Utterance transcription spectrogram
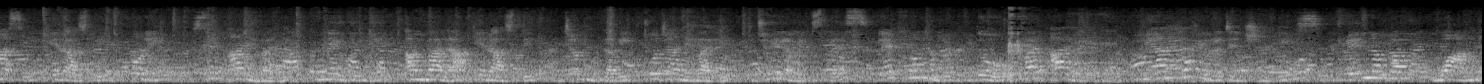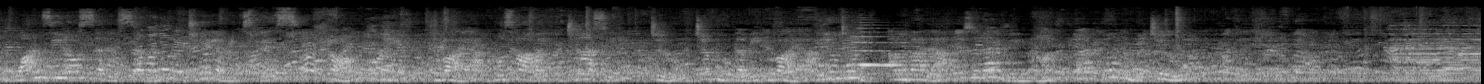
Varanasi के रास्ते पुणे से आने वाली नई दिल्ली अम्बाला के रास्ते जम्मू तवी को जाने वाली झेलम एक्सप्रेस प्लेटफॉर्म नंबर दो पर आ रही हैं please train number one one zero seven seven Jhelum express from Pune via Bhusawal Jhansi to Jammu Tawi via new Ambala is arriving on platform number two Yeah.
